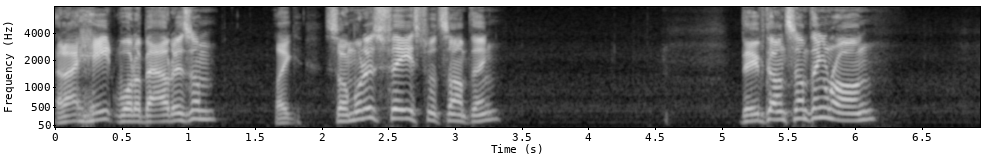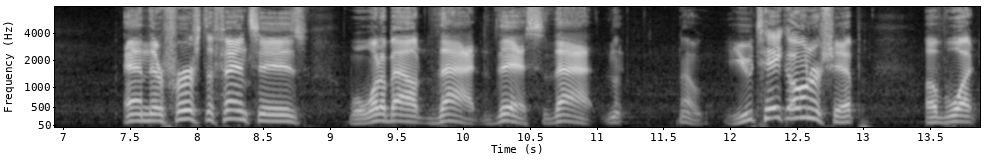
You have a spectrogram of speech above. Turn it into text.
And I hate whataboutism. Like someone is faced with something, they've done something wrong, and their first defense is, well, what about that, this, that? No, you take ownership of what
